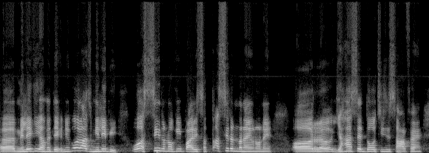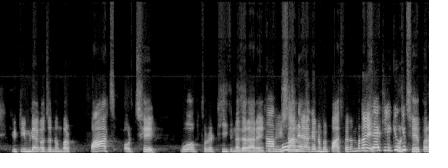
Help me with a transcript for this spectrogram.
मिलेगी हमें देखने को और आज मिली भी। वो अस्सी रनों की पारी सत्तासी रन बनाए उन्होंने। और यहाँ से दो चीज़ें साफ़ है कि टीम इंडिया का जो नंबर पाँच और छह वो अब थोड़े ठीक नज़र आ रहे हैं हाँ, क्योंकि ईशान ने आकर नंबर पाँच पर रन बनाए और छह पर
